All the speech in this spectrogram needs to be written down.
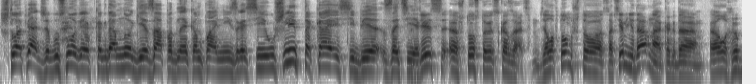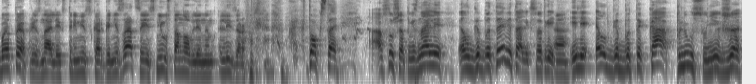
что опять же в условиях, когда многие западные компании из России ушли, такая себе затея. Здесь э, что стоит сказать? Дело в том, что совсем недавно, когда ЛГБТ признали экстремистской организацией с неустановленным лидером. Кто, кстати? А слушай, а признали ЛГБТ, Виталик, смотри, а. или ЛГБТК плюс, у них же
